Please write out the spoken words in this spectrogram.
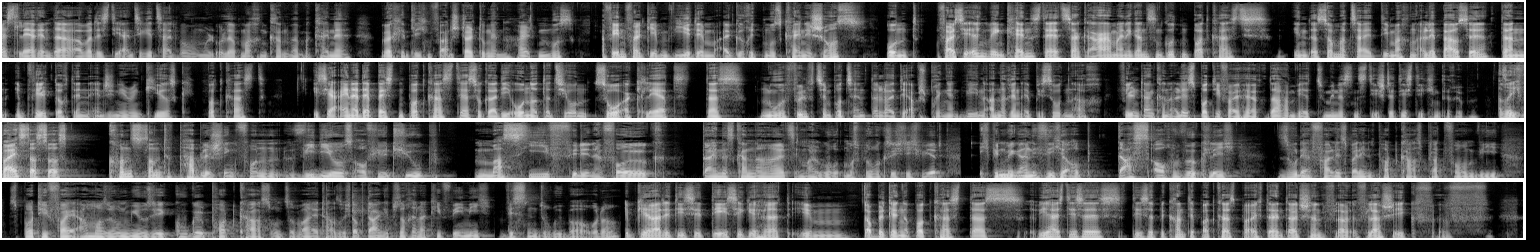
als Lehrender, aber das ist die einzige Zeit, wo man mal Urlaub machen kann, weil man keine wöchentlichen Veranstaltungen halten muss. Auf jeden Fall geben wir dem Algorithmus keine Chance. Und falls ihr irgendwen kennt, der jetzt sagt, ah, meine ganzen guten Podcasts in der Sommerzeit, die machen alle Pause, dann empfehlt doch den Engineering Kiosk Podcast. Ist ja einer der besten Podcasts, der sogar die O-Notation so erklärt, dass nur 15% der Leute abspringen, wie in anderen Episoden auch. Vielen Dank an alle Spotify-Hörer, da haben wir zumindest die Statistiken darüber. Also ich weiß, dass das konstante Publishing von Videos auf YouTube massiv für den Erfolg deines Kanals im Algorithmus berücksichtigt wird. Ich bin mir gar nicht sicher, ob das auch wirklich so der Fall ist bei den Podcast-Plattformen wie Spotify, Amazon Music, Google Podcast und so weiter. Also ich glaube, da gibt es noch relativ wenig Wissen drüber, oder? Ich habe gerade diese These gehört im Doppelgänger-Podcast, dass, wie heißt dieses, dieser bekannte Podcast bei euch da in Deutschland, Flaschig?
